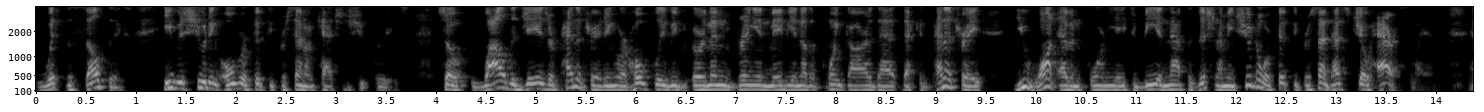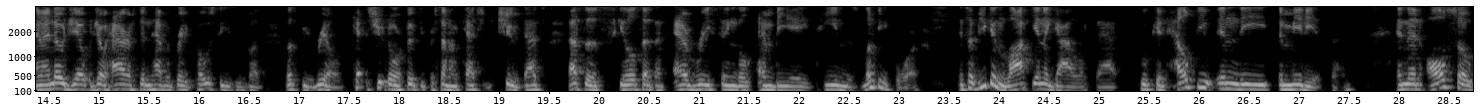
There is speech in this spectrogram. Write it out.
with the Celtics, he was shooting over 50% on catch and shoot threes. So while the Jays are penetrating, or hopefully, we, or then bring in maybe another point guard that, that can penetrate, you want Evan Fournier to be in that position. I mean, shooting over 50%, that's Joe Harris land. And I know Joe, Joe Harris didn't have a great postseason, but let's be real, shooting over 50% on catch and shoot, that's, that's a skill set that every single NBA team is looking for. And so if you can lock in a guy like that, who can help you in the immediate sense and then also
